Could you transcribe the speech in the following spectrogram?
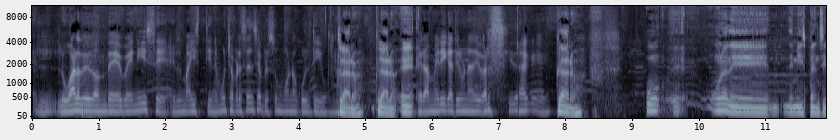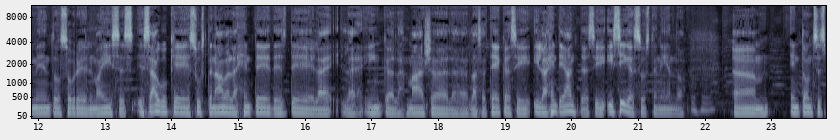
el lugar de donde venís, eh, el maíz tiene mucha presencia, pero es un monocultivo. ¿no? Claro, claro. eh, Pero América tiene una diversidad que... Claro. Eh, uno de, de mis pensamientos sobre el maíz es, es algo que sostenaba la gente desde la, la Inca, las mayas, la- las aztecas y, y la gente antes y, y sigue sosteniendo. Um, entonces,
